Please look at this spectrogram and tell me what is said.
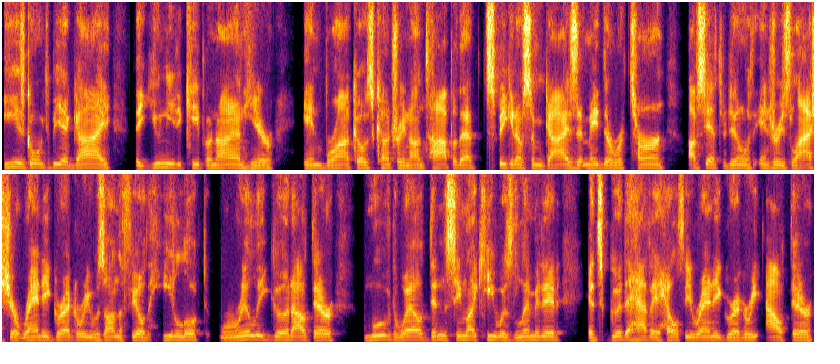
he is going to be a guy that you need to keep an eye on here in Broncos country. And on top of that, speaking of some guys that made their return, obviously after dealing with injuries last year, Randy Gregory was on the field. He looked really good out there, moved well, didn't seem like he was limited. It's good to have a healthy Randy Gregory out there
